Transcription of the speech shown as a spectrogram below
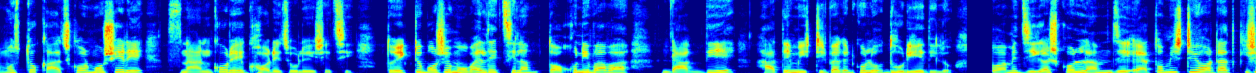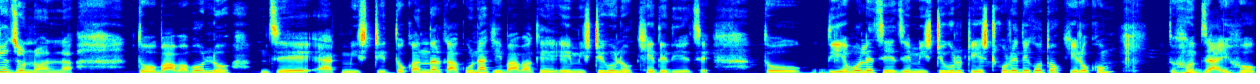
সমস্ত কাজকর্ম সেরে স্নান করে ঘরে চলে এসেছি। তো একটু বসে মোবাইল দেখছিলাম, তখনই বাবা ডাক দিয়ে হাতে মিষ্টির প্যাকেটগুলো ধরিয়ে দিল। তো আমি জিজ্ঞাস করলাম যে, এত মিষ্টি হঠাৎ কিসের জন্য আনলা? তো বাবা বলল যে, এক মিষ্টির দোকানদার কাকু নাকি বাবাকে এই মিষ্টিগুলো খেতে দিয়েছে। তো দিয়ে বলেছে যে, মিষ্টিগুলো টেস্ট করে দেখো তো কীরকম? তো যাই হোক,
